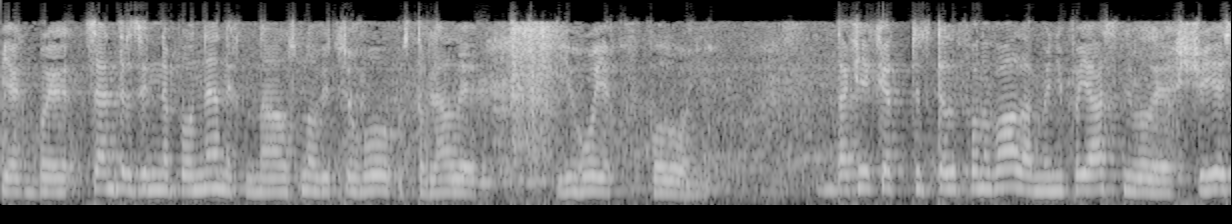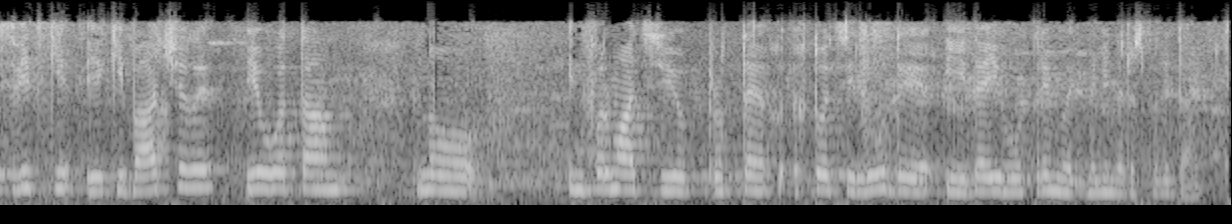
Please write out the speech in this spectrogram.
якби центр звільнеполонених на основі цього вставляли його як в полоні. Так як я телефонувала, мені пояснювали, що є свідки, які бачили його там. Ну інформацію про те, хто ці люди і де його утримують, мені не розповідають.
